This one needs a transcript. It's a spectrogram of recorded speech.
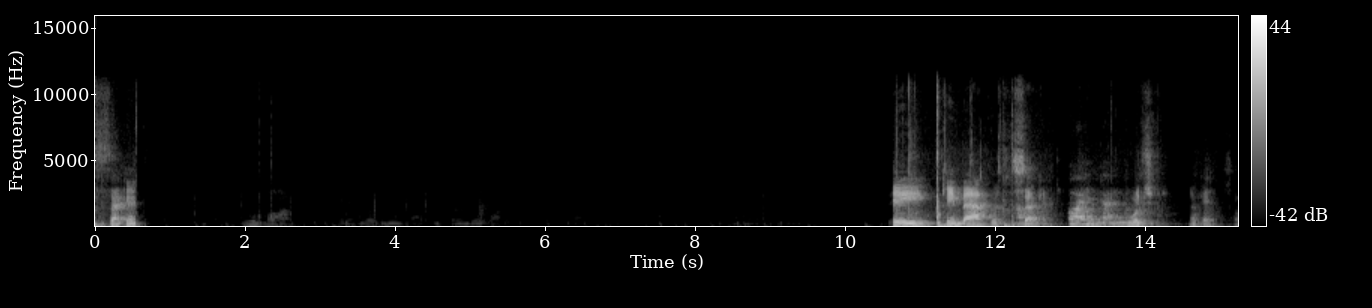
second. Two o'clock, and it will be at the Kernville Water District office. They came back with the second, Oh, I haven't gotten which, okay, so.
